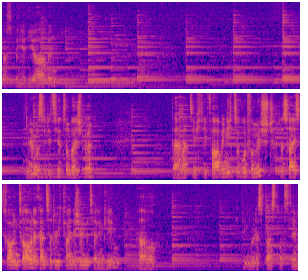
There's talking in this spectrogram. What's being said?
Was wir hier haben. Ja, man sieht jetzt hier zum Beispiel, da hat sich die Farbe nicht so gut vermischt. Das heißt grau in grau, da kann es natürlich keine schönen Zellen geben. Aber ich denke mal, das passt trotzdem.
